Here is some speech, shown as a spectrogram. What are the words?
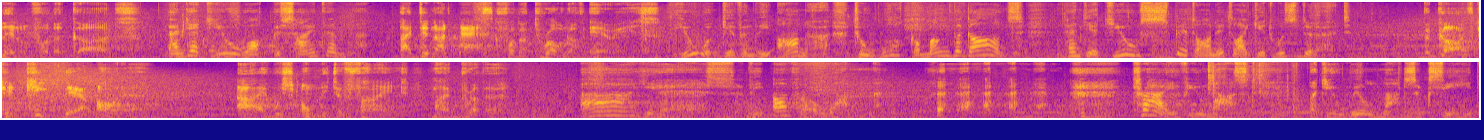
little for the gods. And yet you walk beside them. I did not ask for the throne of Ares. You were given the honor to walk among the gods, and yet you spit on it like it was dirt. The gods can keep their honor. I wish only to find my brother. Ah, yes, the other one. Try if you must, but you will not succeed.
